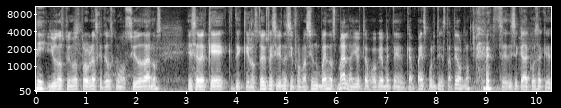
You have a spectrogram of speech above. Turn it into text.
y uno de los primeros problemas que tenemos como ciudadanos es saber que, de que lo estoy recibiendo esa información buena o mala. Y ahorita, obviamente, en campañas políticas está peor, ¿no? Se dice cada cosa que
